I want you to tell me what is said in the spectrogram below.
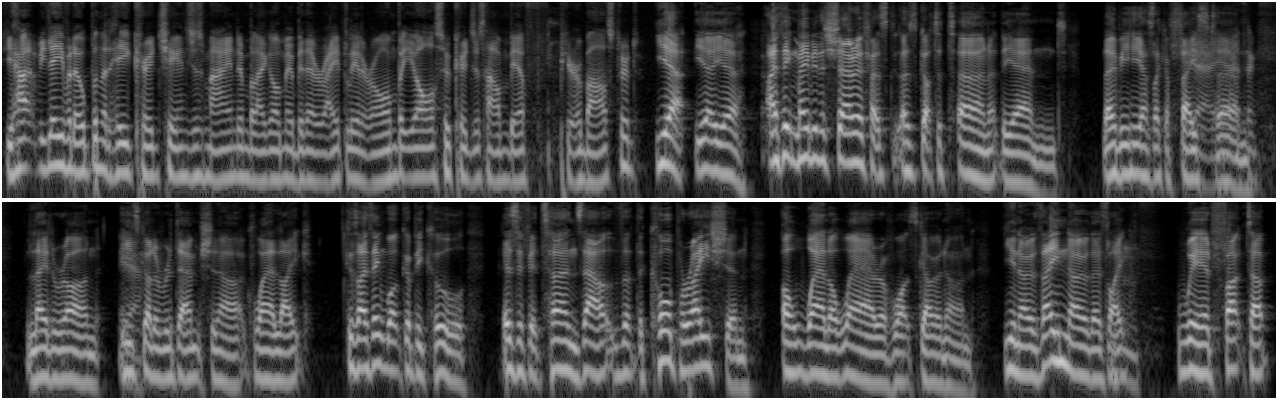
you have you leave it open that he could change his mind and be like, oh, maybe they're right later on, but you also could just have him be a f- pure bastard. Yeah, yeah, yeah. I think maybe the sheriff has has got to turn at the end. Maybe he has like a face Yeah, yeah, turn think- later on. He's got a redemption arc where like Because I think what could be cool is if it turns out that the corporation are well aware of what's going on. You know, they know there's like hmm. weird, fucked up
